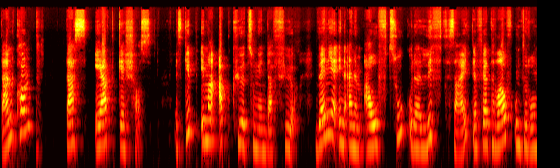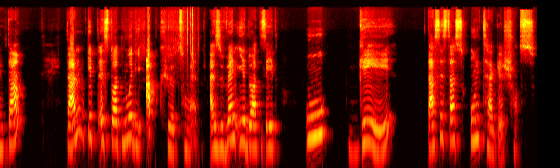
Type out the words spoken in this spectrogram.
Dann kommt das Erdgeschoss. Es gibt immer Abkürzungen dafür. Wenn ihr in einem Aufzug oder Lift seid, der fährt rauf und runter, dann gibt es dort nur die Abkürzungen. Also wenn ihr dort seht UG, das ist das Untergeschoss.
